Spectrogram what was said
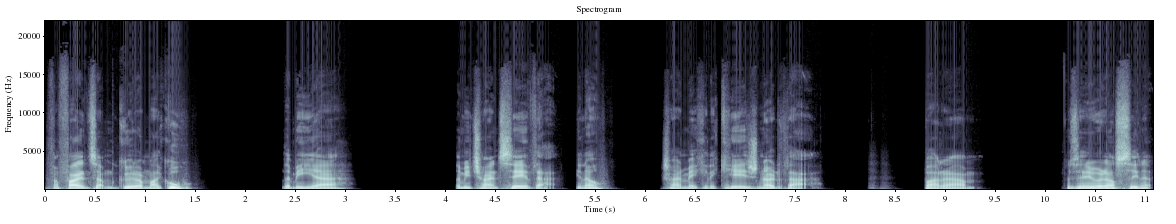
If I find something good, I'm like, oh, let me uh, let me try and save that, you know, try and make an occasion out of that. But um, has anyone else seen it?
